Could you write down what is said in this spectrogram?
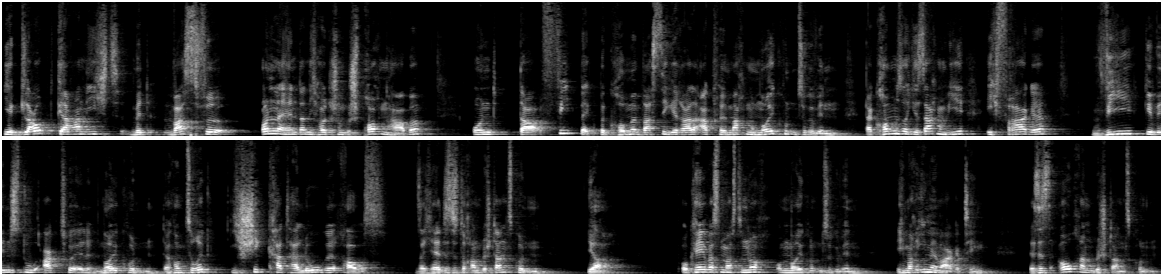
Ihr glaubt gar nicht, mit was für Online-Händlern ich heute schon gesprochen habe und da Feedback bekomme, was sie gerade aktuell machen, um Neukunden zu gewinnen. Da kommen solche Sachen wie, ich frage, wie gewinnst du aktuell Neukunden? Da kommt zurück, ich schicke Kataloge raus. Dann sage ich, ja, das ist doch an Bestandskunden. Ja, Okay, was machst du noch, um neue Kunden zu gewinnen? Ich mache E-Mail-Marketing. Das ist auch an Bestandskunden.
